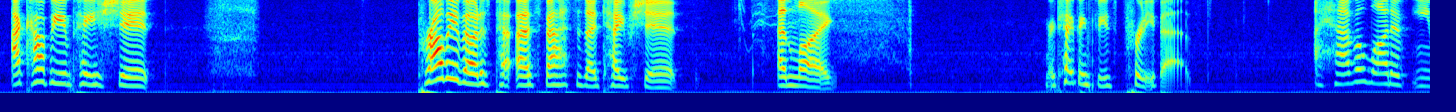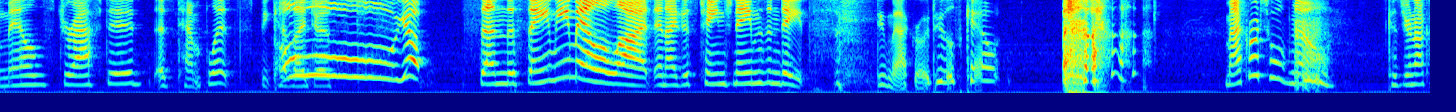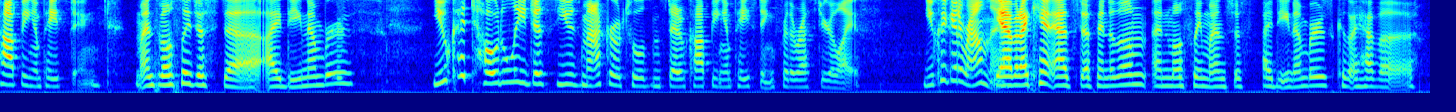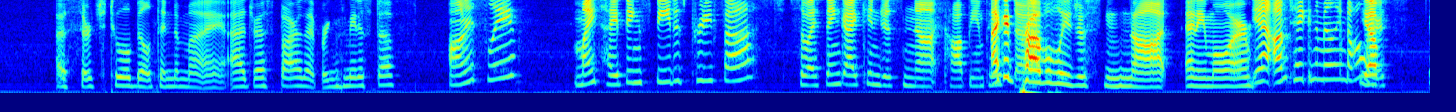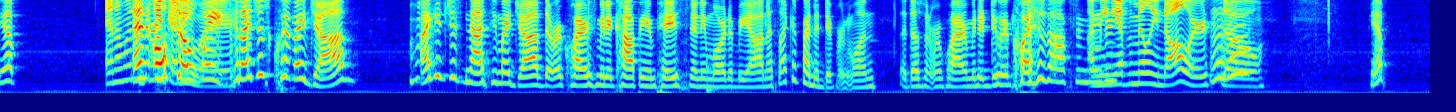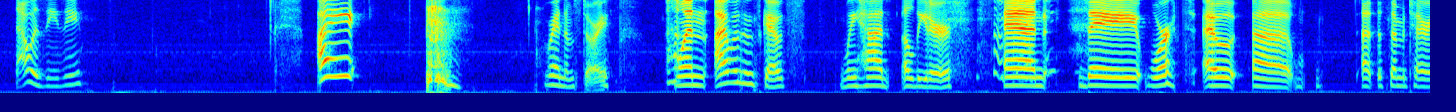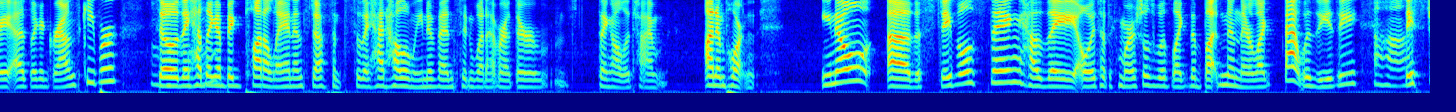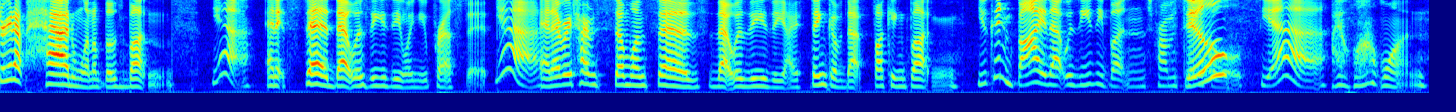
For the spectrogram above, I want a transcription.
I copy and paste shit probably about as pa- as fast as I type shit, and like my typing speed's pretty fast. I have a lot of emails drafted as templates because oh, I yep. just send the same email a lot and I just change names and dates. Do macro tools count? Macro tools, no, because you're not copying and pasting. Mine's mostly just uh, ID numbers. You could totally just use macro tools instead of copying and pasting for the rest of your life. You could get around this. Yeah, but I can't add stuff into them, and mostly mine's just ID numbers because I have a a search tool built into my address bar that brings me to stuff. Honestly, my typing speed is pretty fast, so I think I can just not copy and paste. I could probably just not anymore. Yeah, I'm taking a million dollars. Yep. Yep. And I'm gonna And drink also, anyway. wait, could I just quit my job? I could just not do my job that requires me to copy and paste anymore, to be honest. I could find a different one that doesn't require me to do it quite as often. I mean, you have a million dollars, Mm-hmm. so Yep. that was easy. I random story. When I was in scouts, we had a leader and they worked out uh, at the cemetery as like a groundskeeper. So they had like a big plot of land and stuff and so they had Halloween events and whatever at their thing all the time. Unimportant. You know uh, the Staples thing, how they always have the commercials with like the button and they're like, that was easy. Uh huh. They straight up had one of those buttons. Yeah. And it said that was easy when you pressed it. Yeah. And every time someone says that was easy, I think of that fucking button. you can buy that was easy buttons from Still? Staples. Yeah. I want one.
